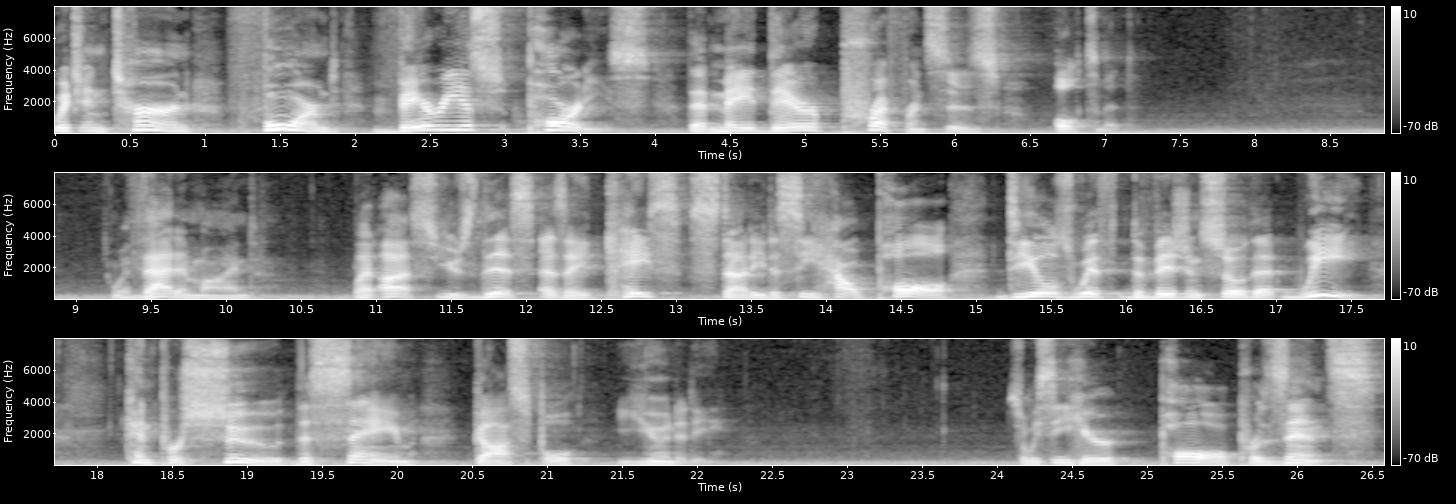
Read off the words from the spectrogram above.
which in turn formed various parties that made their preferences ultimate. With that in mind, let us use this as a case study to see how Paul deals with division so that we can pursue the same gospel unity. So we see here Paul presents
